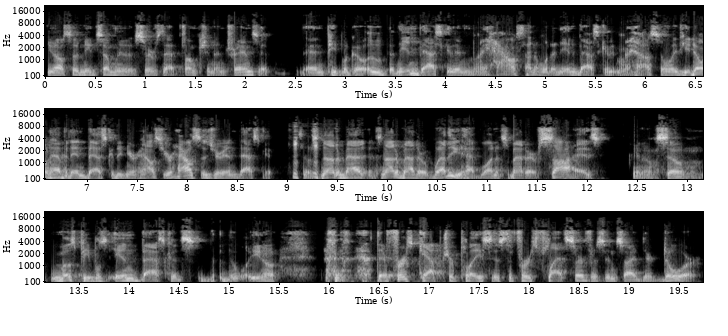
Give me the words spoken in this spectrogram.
You also need something that serves that function in transit. And people go ooh an in basket in my house? I don't want an in basket in my house. And if you don't have an in basket in your house your house is your in basket so it's not a matter it's not a matter of whether you have one it's a matter of size you know, so most people's in baskets, you know, their first capture place is the first flat surface inside their door.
